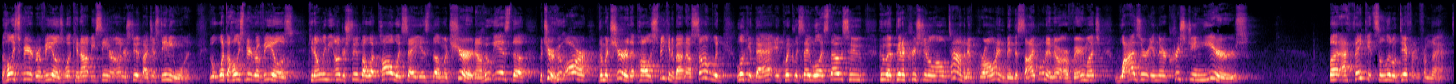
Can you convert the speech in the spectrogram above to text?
The Holy Spirit reveals what cannot be seen or understood by just anyone. What the Holy Spirit reveals can only be understood by what Paul would say is the mature. Now, who is the mature? Who are the mature that Paul is speaking about? Now, some would look at that and quickly say, well, it's those who, who have been a Christian a long time and have grown and been discipled and are, are very much wiser in their Christian years. But I think it's a little different from that.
